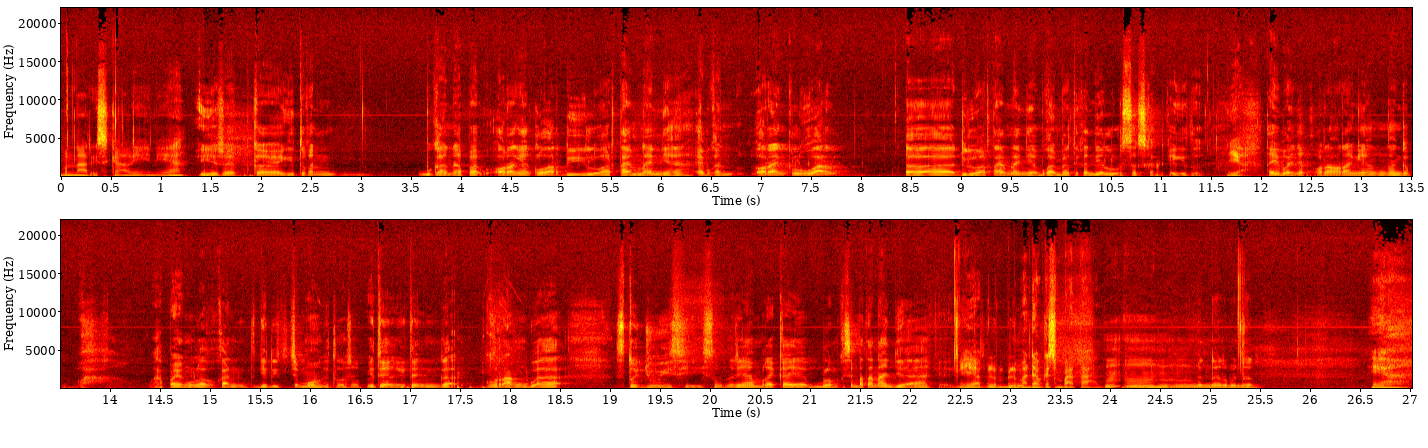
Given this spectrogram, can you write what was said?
menarik sekali ini ya. Iya, saya kayak gitu kan bukan apa orang yang keluar di luar timelinenya, eh bukan orang yang keluar eh, di luar timelinenya, bukan berarti kan dia losers kan kayak gitu. Iya. Tapi banyak orang-orang yang nganggep wah apa yang lu lakukan itu jadi cemooh gitu Sob. Itu yang itu yang nggak kurang gua setujui sih. Sebenarnya mereka ya belum kesempatan aja kayak gitu. Iya, belum belum ada kesempatan. Mm-mm, mm-mm, bener bener. Iya.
